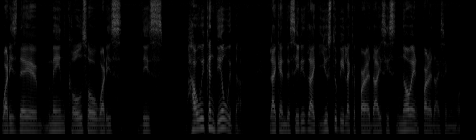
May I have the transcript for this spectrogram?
What is the main cause or what is this? How we can deal with that? Like in the cities, like used to be like a paradise, is not a paradise anymore.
